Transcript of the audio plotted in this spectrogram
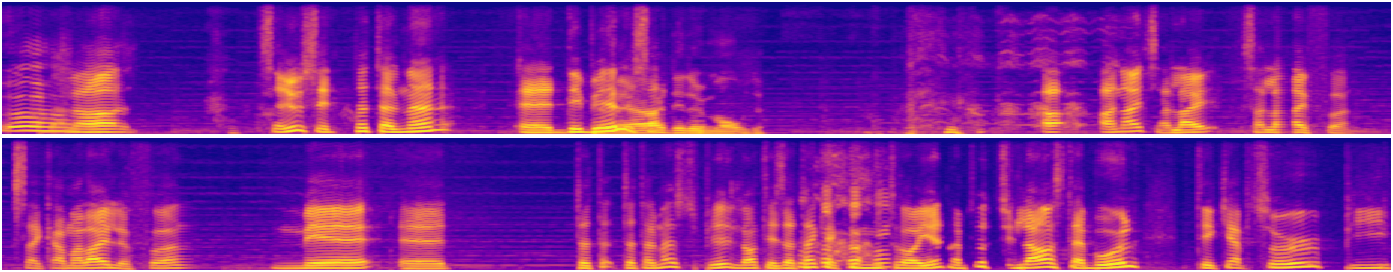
Ah, genre. Sérieux, c'est totalement euh, Le débile. meilleur Ça- des deux mondes. Ah, honnête, ça a l'air ça a l'air fun. Ça a quand même l'air le fun, mais euh, tota- totalement stupide. Genre, tes attaques à coups de mitraillette, après ça, tu lances ta boule, t'es captures, puis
